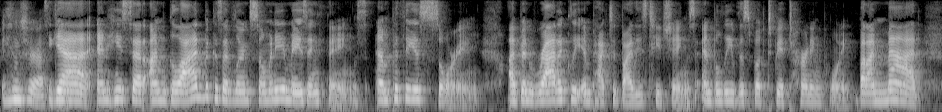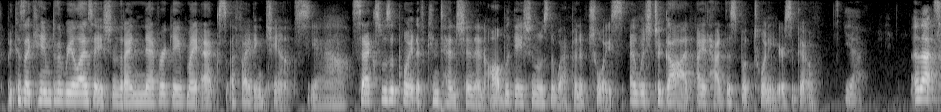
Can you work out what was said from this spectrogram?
Interesting. Yeah, and he said, I'm glad because I've learned so many amazing things. Empathy is soaring. I've been radically impacted by these teachings and believe this book to be a turning point. But I'm mad because I came to the realization that I never gave my ex a fighting chance. Yeah. Sex was a point of contention and obligation was the weapon of choice. I wish to God I had had this book 20 years ago. Yeah. And that's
